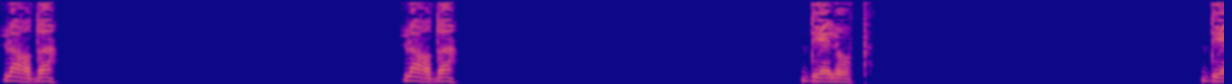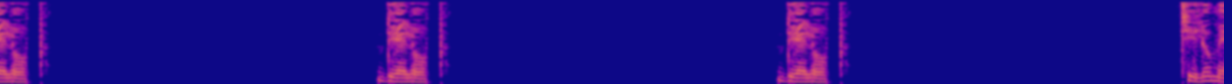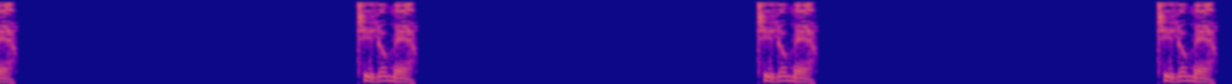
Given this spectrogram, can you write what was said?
Lade. Lade. Del opp. Del opp. Del opp. Del opp. Til og med. Til og med. Til og med. Til og med.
